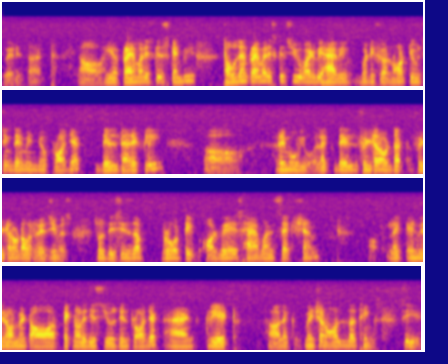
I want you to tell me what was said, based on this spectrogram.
where is that? Uh, here primary skills can be thousand primary skills you might be having but if you are not using them in your project they'll directly uh, remove you. Like they'll filter out that filter out our resumes. So this is the pro tip. Always have one section like environment or technologies used in project and create uh, like mention all the things. See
